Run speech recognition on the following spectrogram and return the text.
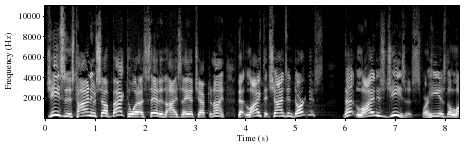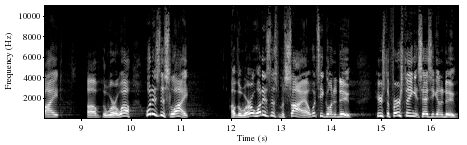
Jesus is tying himself back to what I said in Isaiah chapter 9. That light that shines in darkness, that light is Jesus, for he is the light of the world. Well, what is this light of the world? What is this Messiah? What's he going to do? Here's the first thing it says he's going to do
